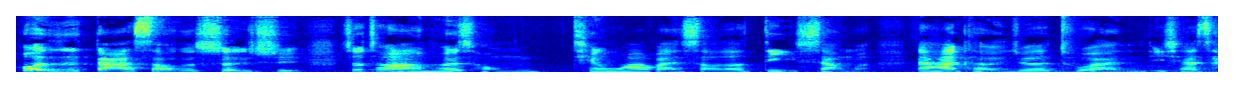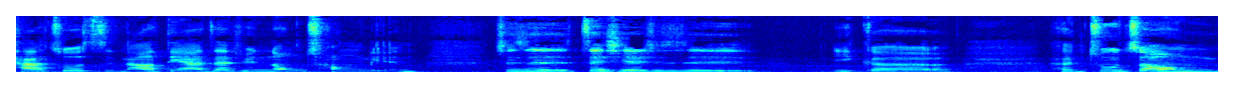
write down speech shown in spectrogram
或者是打扫的顺序，就通常会从天花板扫到地上嘛，那他可能就会突然一下擦桌子，然后等下再去弄窗帘，就是这些就是一个很注重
